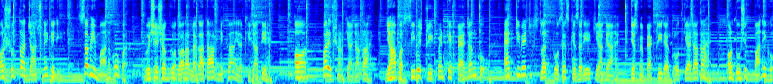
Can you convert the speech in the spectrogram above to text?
और शुद्धता जांचने के लिए सभी मानकों पर विशेषज्ञों द्वारा लगातार निगरानी रखी जाती है और परीक्षण किया जाता है। यहाँ पर सीवेज ट्रीटमेंट के पैटर्न को एक्टिवेटेड स्लग प्रोसेस के ज़रिए किया गया है, जिसमें बैक्टीरिया ग्रोथ किया जाता है और दूषित पानी को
